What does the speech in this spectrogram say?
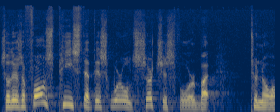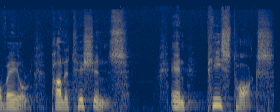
So there's a false peace that this world searches for, but to no avail. Politicians and peace talks,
